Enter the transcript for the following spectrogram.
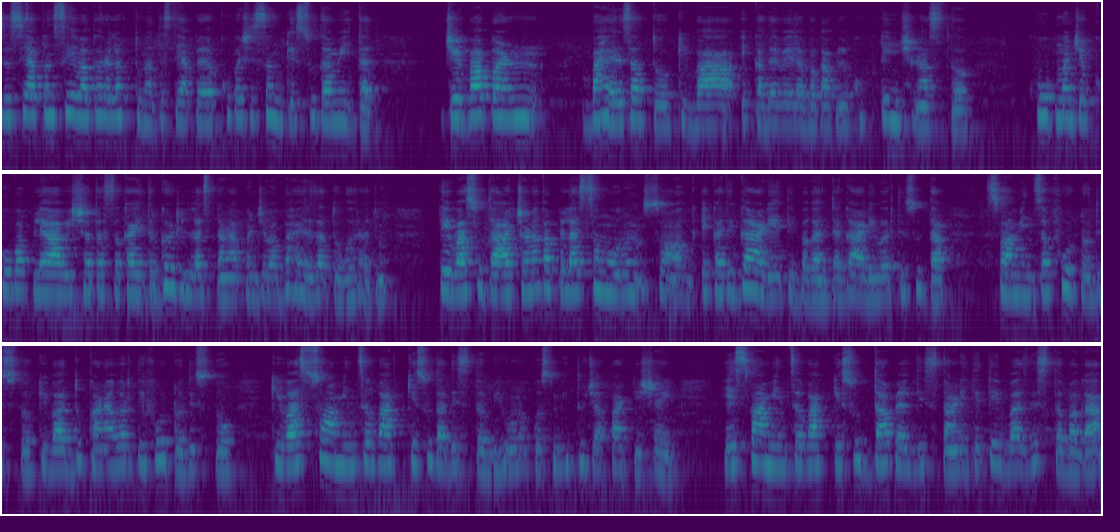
जसे आपण सेवा करायला लागतो ना तसे आपल्याला खूप असे संकेत सुद्धा मिळतात. जेव्हा आपण बाहेर जातो किंवा एखाद्या वेळेला बघा आपल्याला खूप टेन्शन असतं. खूप म्हणजे खूप आपल्या आयुष्यात असं काहीतरी घडलेलं असताना आपण जेव्हा बाहेर जातो घरातून तेव्हा सुद्धा अचानक आपल्याला समोरून स्व एखादी गाडी येते बघा आणि त्या गाडीवरती सुद्धा स्वामींचा फोटो दिसतो किंवा दुकानावरती फोटो दिसतो किंवा स्वामींचं वाक्य सुद्धा दिसतं भिवू नकोस मी तुझ्या पाठीशी आहे. हे स्वामींचं वाक्यसुद्धा आपल्याला दिसतं आणि ते तेव्हाच दिसतं बघा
